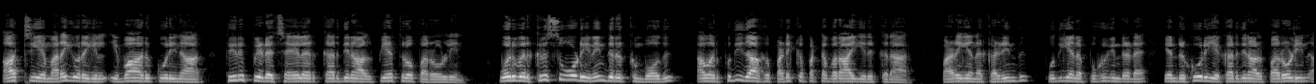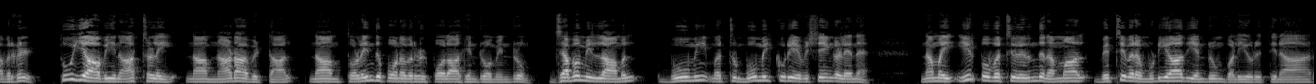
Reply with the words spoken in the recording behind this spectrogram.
ஆற்றிய மறையுரையில் இவ்வாறு கூறினார். திருப்பிட செயலர் கர்தினால் பியத்ரோ பரோலின் ஒருவர் கிறிஸ்துவோடு இணைந்திருக்கும் போது அவர் புதிதாக படைக்கப்பட்டவராயிருக்கிறார் பழையன கழிந்து புதியன புகுகின்றன என்று கூறிய கர்தினால் பரோலின் அவர்கள் தூய ஆவியின் ஆற்றலை நாம் நாடாவிட்டால் நாம் தொலைந்து போனவர்கள் போலாகின்றோம் என்றும் ஜபம் இல்லாமல் பூமி மற்றும் பூமிக்குரிய விஷயங்கள் என நம்மை ஈர்ப்பவற்றிலிருந்து நம்மால் வெற்றி பெற முடியாது என்றும் வலியுறுத்தினார்.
